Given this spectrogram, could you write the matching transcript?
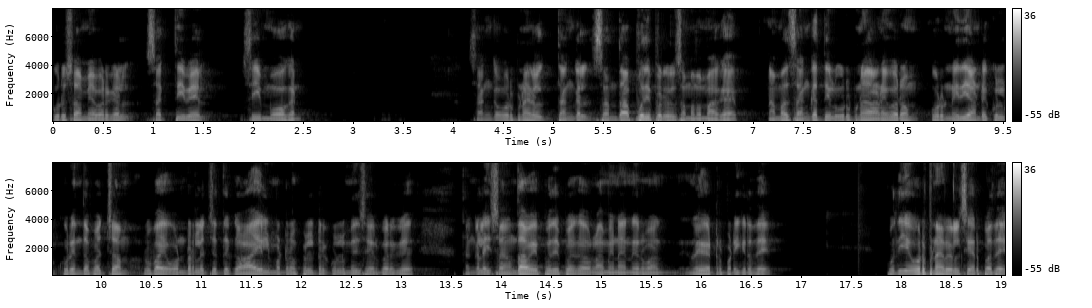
குருசாமி அவர்கள் சக்திவேல் சி. மோகன். சங்க உறுப்பினர்கள் தங்கள் சந்தா புதுப்பிப்புகள் சம்பந்தமாக நமது சங்கத்தில் உறுப்பினர் அனைவரும் ஒரு நிதியாண்டுக்குள் குறைந்தபட்சம் ரூபாய் ஒன்றரை லட்சத்துக்கு ஆயில் மற்றும் ஃபில்டர் கொள்முதல் செய்வதற்கு தங்களை சந்தாவை புதுப்பிக்கலாம் என நிறுவ நிறைவேற்றப்படுகிறது. புதிய உறுப்பினர்கள் சேர்ப்பது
